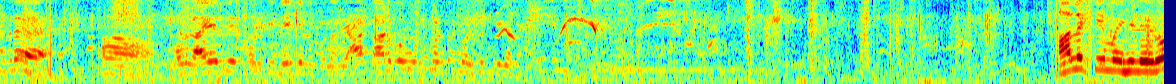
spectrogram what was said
ಅಂದ್ರೆ ಅವ್ರಿಗೆ ಆಯುರ್ವೇದ ತುಳಸಿ ಬೇಕೇ ಬೇಕು. ನಾವು ಯಾವ ಕಾಡಿಗೆ ಹುಡ್ಕೊಂಡ್ರು ತುಳಸಿ ಸಿಗಲ್ಲ. ಆಲಕ್ಕಿ ಮಹಿಳೆಯರು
